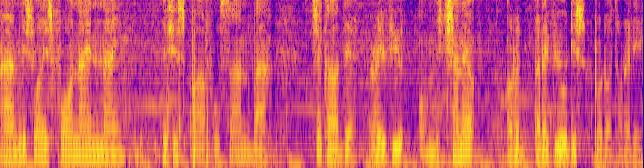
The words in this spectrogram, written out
and this one is 499 this is powerful soundbar check out the review on the channel already I reviewed this product already.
